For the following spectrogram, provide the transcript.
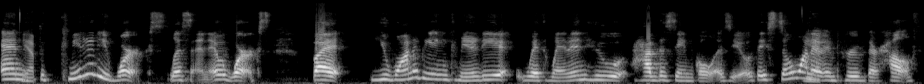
And yep. the community works. Listen, it works. But you want to be in community with women who have the same goal as you. They still want yeah. to improve their health.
